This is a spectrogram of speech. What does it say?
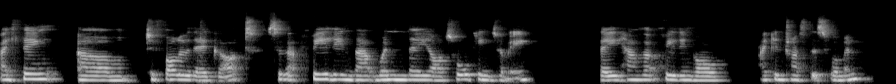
I think um, to follow their gut. So that feeling that when they are talking to me, they have that feeling of, I can trust this woman.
